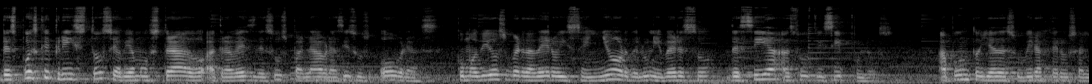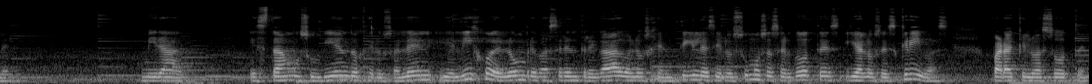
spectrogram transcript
Después que Cristo se había mostrado a través de sus palabras y sus obras como Dios verdadero y Señor del universo, decía a sus discípulos, a punto ya de subir a Jerusalén, mirad, estamos subiendo a Jerusalén y el Hijo del Hombre va a ser entregado a los gentiles y a los sumos sacerdotes y a los escribas para que lo azoten,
